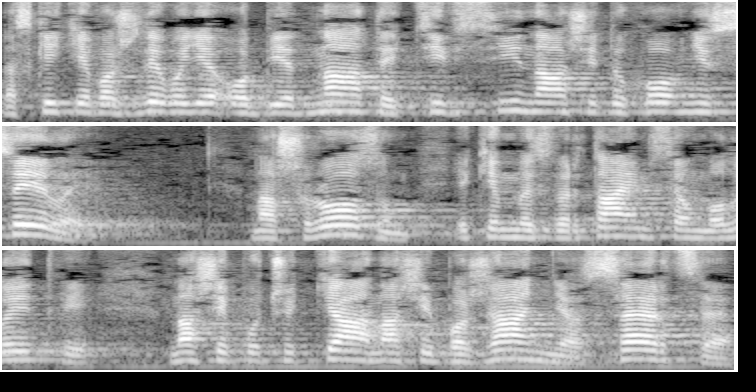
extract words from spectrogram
Наскільки важливо є об'єднати ці всі наші духовні сили, наш розум, яким ми звертаємося в молитві, наші почуття, наші бажання, серце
